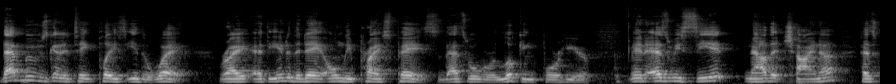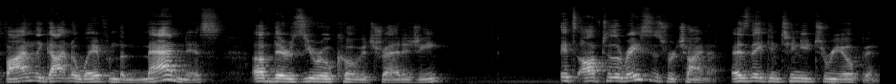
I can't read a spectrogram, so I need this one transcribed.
that move is going to take place either way, right? At the end of the day, only price pays. So that's what we're looking for here. And as we see it, now that China has finally gotten away from the madness of their zero COVID strategy, it's off to the races for China as they continue to reopen.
